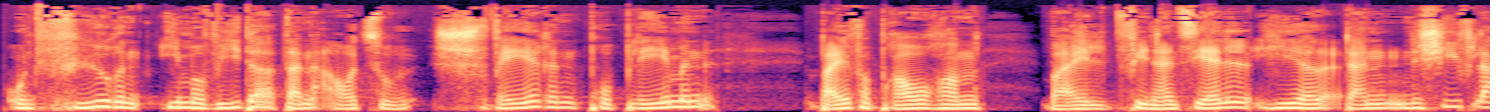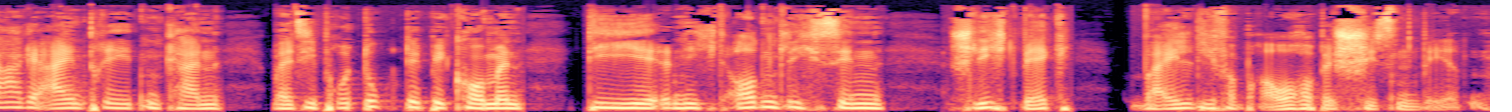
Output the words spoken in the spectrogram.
und führen immer wieder dann auch zu schweren Problemen bei Verbrauchern, weil finanziell hier dann eine Schieflage eintreten kann, weil sie Produkte bekommen, die nicht ordentlich sind, schlichtweg, weil die Verbraucher beschissen werden.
